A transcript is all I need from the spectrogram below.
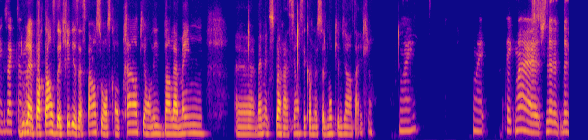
exactement. D'où l'importance de créer des espaces où on se comprend puis on est dans la même, même exploration. C'est comme le seul mot qui me vient en tête. Oui. Oui. Fait que moi, le,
